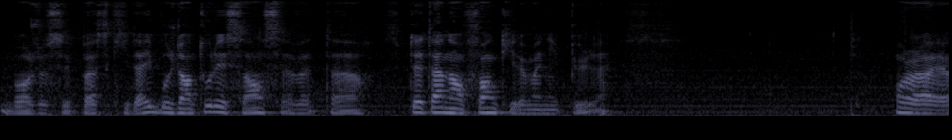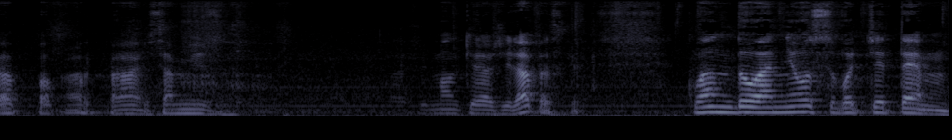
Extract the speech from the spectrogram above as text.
Bon, je sais pas ce qu'il a. Il bouge dans tous les sens, Avatar. C'est peut-être un enfant qui le manipule. Oh là là, hop, hop, hop, il s'amuse. Je lui demande quel âge il a parce que... Quando años vocetem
